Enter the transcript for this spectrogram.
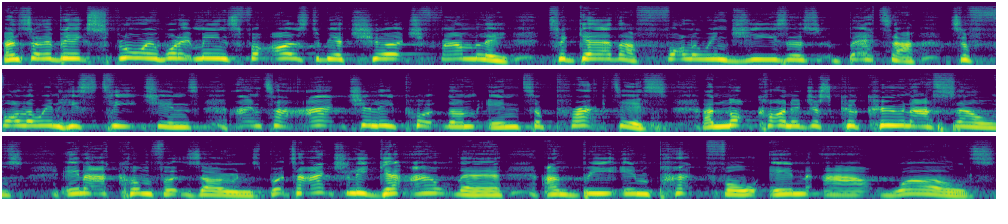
And so they've been exploring what it means for us to be a church family together, following Jesus better, to following his teachings, and to actually put them into practice and not kind of just cocoon ourselves in our comfort zones, but to actually get out there and be impactful in our worlds.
